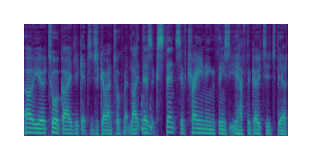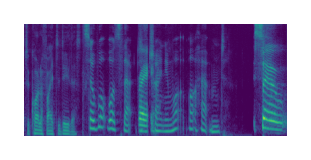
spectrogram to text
oh you're a tour guide, you get to just go around and talk about. Like there's extensive training, things that you have to go to to be able to qualify to do this. So what was that right. training? What what happened? So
